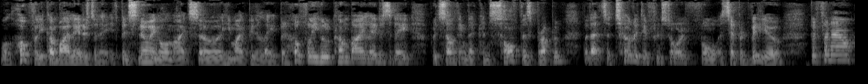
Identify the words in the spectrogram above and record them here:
will hopefully come by later today. It's been snowing all night, so he might be delayed, but hopefully he'll come by later today with something that can solve this problem. But that's a totally different story for a separate video. But for now,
